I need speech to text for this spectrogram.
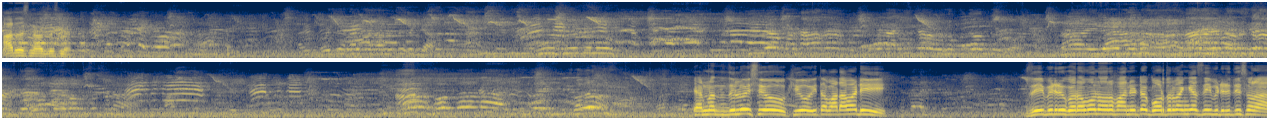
আর যাইস না আর যাইস না এমন দিদি লইছে, ও, কি ও ইতা বাড়াবাড়ি? যে বিড়ির গরম, ওর পানিটা গর্দর ভাঙ্গি আছে, এই বিড়ির দিছ না?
